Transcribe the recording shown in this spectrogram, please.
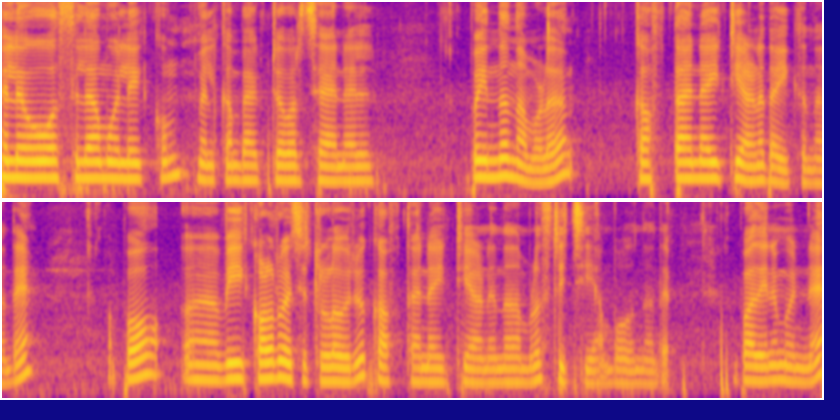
ഹലോ അസ്സാം വലൈക്കും welcome back to our channel. അപ്പോൾ ഇന്ന് നമ്മൾ കഫ്താൻ നൈറ്റിയാണ് തയ്ക്കുന്നത്. അപ്പോൾ വി കളർ വെച്ചിട്ടുള്ള ഒരു കഫ്താൻ നൈറ്റിയാണ് ഇന്ന് നമ്മൾ സ്റ്റിച്ച് ചെയ്യാൻ പോകുന്നത്. അപ്പോൾ അതിന് മുന്നേ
